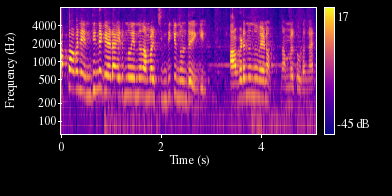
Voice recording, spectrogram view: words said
അപ്പൊ അവൻ എന്തിന്റെ കേടായിരുന്നു എന്ന് നമ്മൾ ചിന്തിക്കുന്നുണ്ട് എങ്കിൽ അവിടെ നിന്ന് വേണം നമ്മൾ തുടങ്ങാൻ.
